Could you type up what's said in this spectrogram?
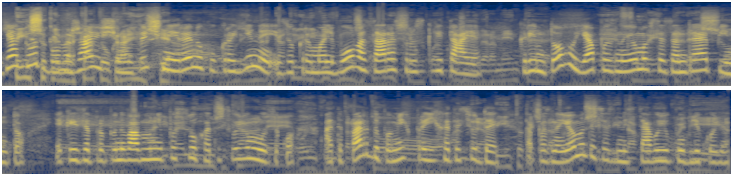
Я тут, бо вважаю, що музичний ринок України і, зокрема, Львова зараз розквітає. Крім того, я познайомився з Андреа Пінто. який запропонував мені послухати свою музику, а тепер допоміг приїхати сюди та познайомитися з місцевою публікою.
